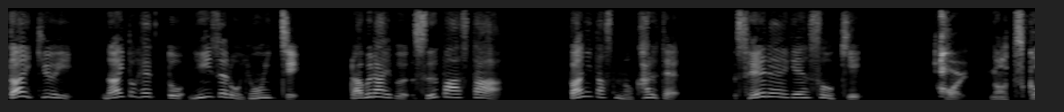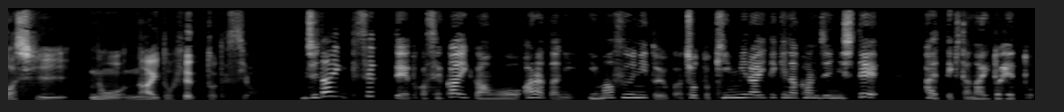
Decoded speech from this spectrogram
第9位、ナイトヘッド2041、ラブライブスーパースター、バニタスのカルテ、精霊幻想記。はい。懐かしのナイトヘッドですよ。時代設定とか世界観を新たに今風にというか、ちょっと近未来的な感じにして、帰ってきたナイトヘッドっ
